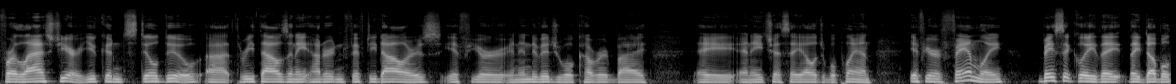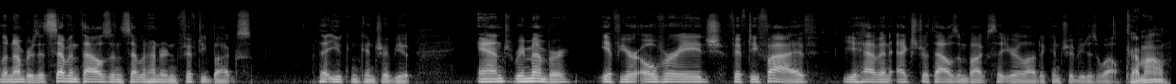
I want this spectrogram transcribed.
for last year, you can still do uh, $3,850 if you're an individual covered by a, an HSA eligible plan. If you're a family, basically they, they double the numbers. It's 7,750 bucks that you can contribute. And remember, if you're over age 55, you have an extra thousand bucks that you're allowed to contribute as well. Come on.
